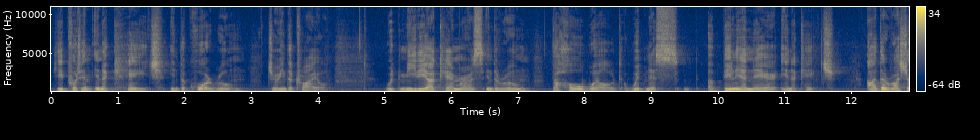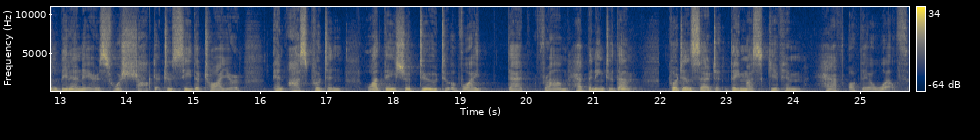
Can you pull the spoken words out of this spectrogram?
He put him in a cage in the courtroom during the trial, with media cameras in the room the whole world witnessed a billionaire in a cage. Other Russian billionaires were shocked to see the trial and asked Putin what they should do to avoid that from happening to them. Putin said they must give him half of their wealth,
